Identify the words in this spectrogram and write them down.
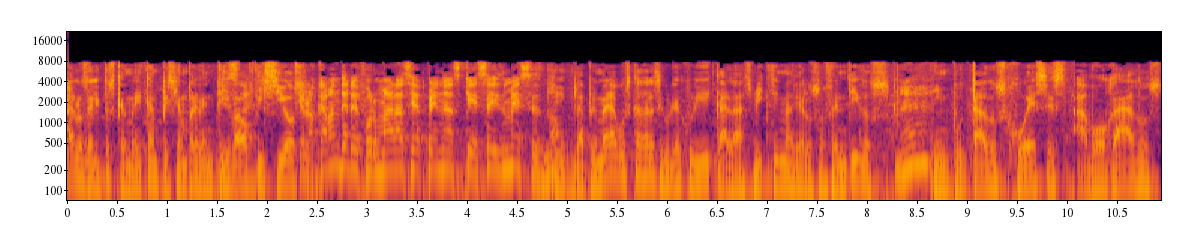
Exacto. los delitos que meditan prisión preventiva Exacto. oficiosa. Que lo acaban de reformar hace apenas que seis meses, ¿no? Sí, la primera busca dar la seguridad jurídica a las víctimas y a los ofendidos, Eh. imputados, jueces, abogados,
